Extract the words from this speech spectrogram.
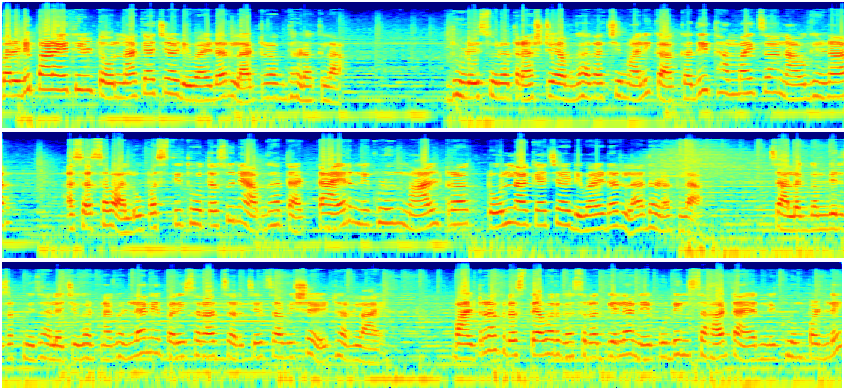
बर्डीपाडा येथील टोलनाक्याच्या डिवायडरला ट्रक धडकला. धुळे सुरत राष्ट्रीय अपघाताची मालिका कधी थांबायचं नाव घेणार? असा सवाल उपस्थित होत असून या अपघातात टायर निखळून माल ट्रक टोल नाक्याच्या डिवायडरला धडकला. चालक गंभीर जखमी झाल्याची घटना घडल्याने परिसरात चर्चेचा विषय ठरला आहे माल ट्रक रस्त्यावर घसरत गेल्याने पुढील सहा टायर निखळून पडले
